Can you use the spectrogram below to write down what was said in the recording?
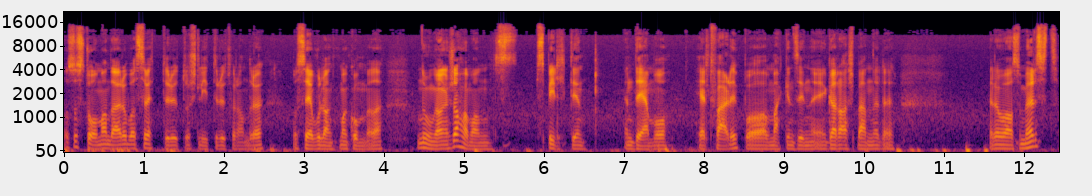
Og så står man der og bare svetter ut og sliter ut hverandre og ser hvor langt man kommer med det. Noen ganger så har man spilt inn en demo helt ferdig på Mac-en sin i garasjeband eller, eller hva som helst.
